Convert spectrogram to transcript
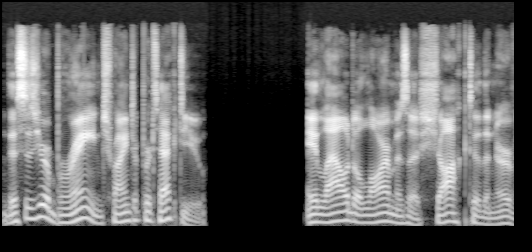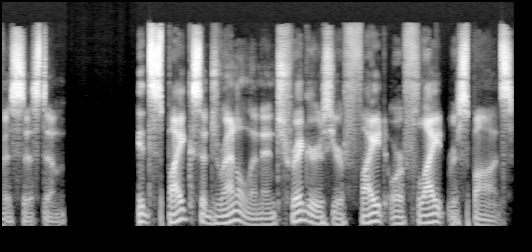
This is your brain trying to protect you. A loud alarm is a shock to the nervous system. It spikes adrenaline and triggers your fight or flight response.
